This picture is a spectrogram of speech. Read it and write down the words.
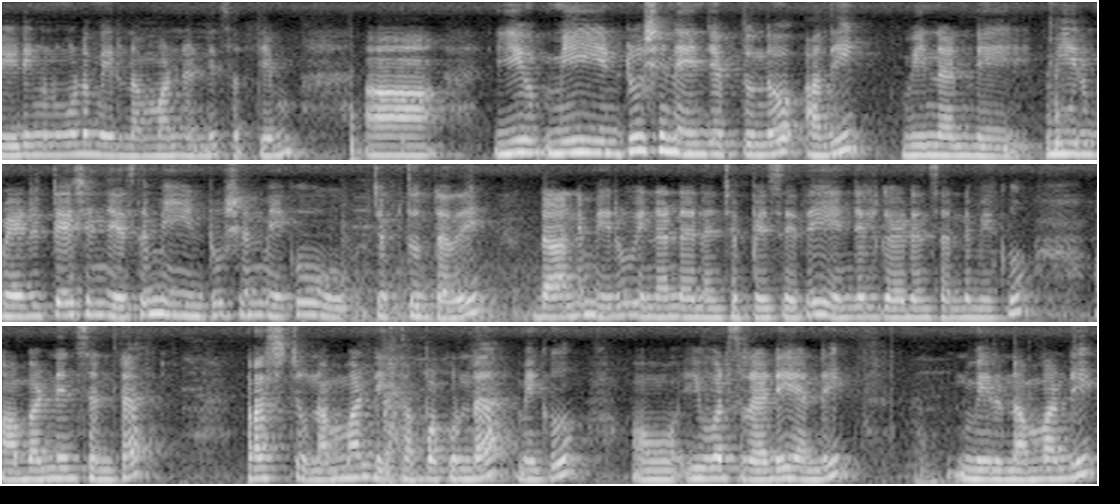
రీడింగ్ను కూడా మీరు నమ్మండి అండి సత్యం ఈ మీ ఇంట్యూషన్ ఏం చెప్తుందో అది వినండి. మీరు మెడిటేషన్ చేస్తే మీ ఇంట్యూషన్ మీకు చెప్తుంటుంది. దాన్ని మీరు వినండి అని చెప్పేసి అయితే ఏంజల్ గైడెన్స్ అండి మీకు. అబండెన్స్ అంట. ట్రస్ట్ నమ్మండి తప్పకుండా మీకు. యువర్స్ రెడీ అండి. మీరు నమ్మండి.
